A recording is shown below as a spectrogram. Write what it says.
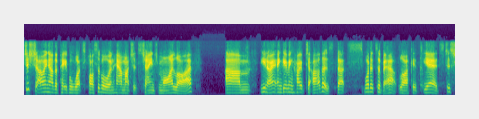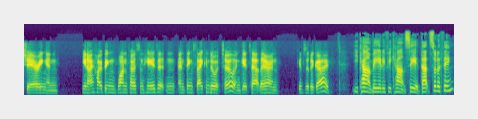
just showing other people what's possible and how much it's changed my life um, you know, and giving hope to others. That's what it's about. Like it's yeah, it's just sharing and you know, hoping one person hears it and, and thinks they can do it too and gets out there and gives it a go. You can't be it if you can't see it. That sort of thing.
